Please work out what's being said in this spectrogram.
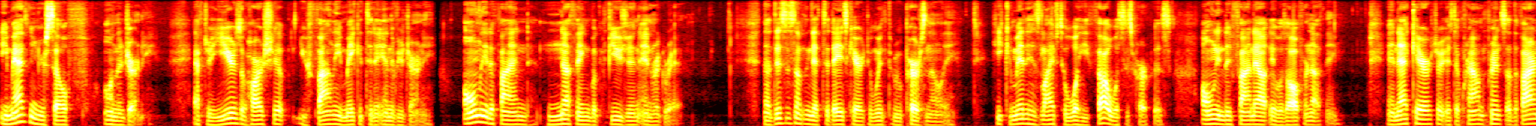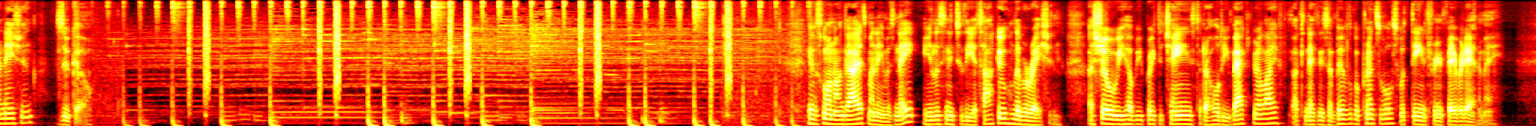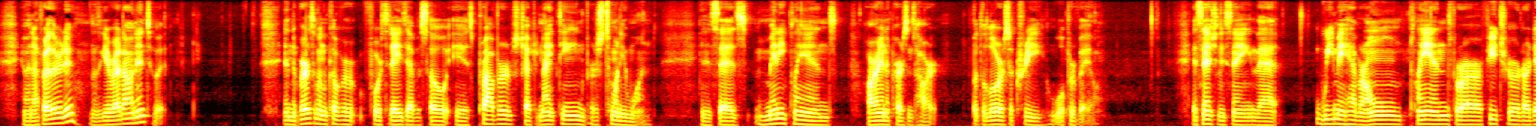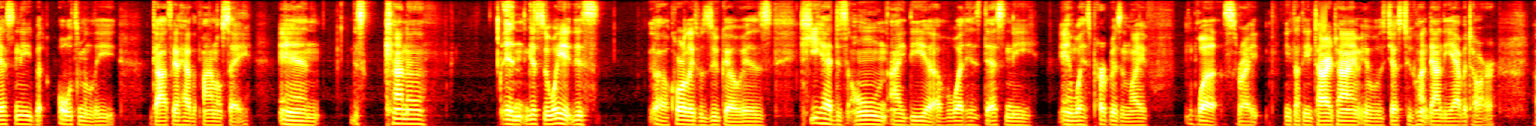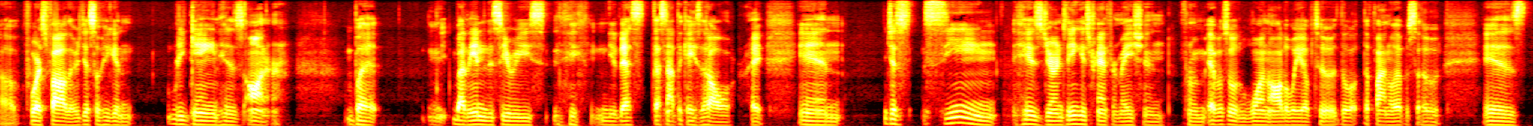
Imagine yourself on a journey. After years of hardship, you finally make it to the end of your journey, only to find nothing but confusion and regret. Now, this is something that today's character went through personally. He committed his life to what he thought was his purpose, only to find out it was all for nothing. And that character is the crown prince of the Fire Nation, Zuko. Hey, what's going on, guys? My name is Nate, and you're listening to the Otaku Liberation, a show where we help you break the chains that are holding you back in your life by connecting some biblical principles with themes from your favorite anime. And without further ado, let's get right on into it. And the verse I'm going to cover for today's episode is Proverbs chapter 19, verse 21. And it says, Many plans are in a person's heart, but the Lord's decree will prevail. Essentially saying that we may have our own plans for our future and our destiny, but ultimately, God's gonna have the final say. And this kind of, and I guess the way it, this uh, correlates with Zuko is he had his own idea of what his destiny and what his purpose in life was. Right? He thought the entire time it was just to hunt down the Avatar uh, for his father, just so he can regain his honor. But by the end of the series, that's that's not the case at all, right? And just seeing his journey, seeing his transformation from episode one all the way up to the the final episode is,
